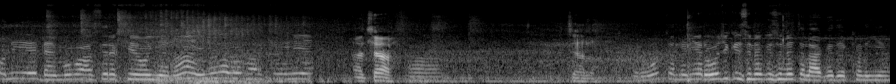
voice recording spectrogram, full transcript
ਉਹਨੇ ਇਹ ਡੈਮੋ ਵਾਸਤੇ ਰੱਖੇ ਹੋਈ ਹੈ ਨਾ ਇਹਨਾਂ ਦਾ ਫ਼ਰਕ ਇਹ ਹੈ। ਅੱਛਾ। ਹਾਂ। ਚਲੋ। ਰੋਜ਼ ਚੱਲਣੀ ਹੈ ਰੋਜ਼ ਕਿਸੇ ਨਾ ਕਿਸੇ ਨੇ ਚਲਾ ਕੇ ਦੇਖਣੀ ਹੈ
